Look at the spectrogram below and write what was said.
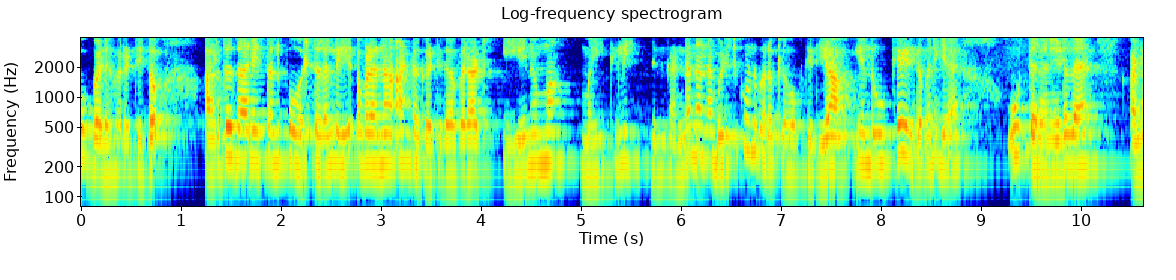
ಒಬ್ಬಳೆ ಹೊರಟಿದ್ದು. ಅರ್ಧ ದಾರಿ ತಲುಪುವಷ್ಟರಲ್ಲಿ ಅವಳನ್ನು ಅಂಡಗಟ್ಟಿದ ವಿರಾಟ್, ಏನಮ್ಮ, ಮೈಥಿಲಿ ನಿನ್ನ ಗಂಡನನ್ನು ಬಿಡಿಸಿಕೊಂಡು ಬರೋಕ್ಕೆ ಹೋಗ್ತಿದೀಯಾ? ಎಂದು ಕೇಳಿದವನಿಗೆ ಉತ್ತರ ನೀಡದೆ. ಅಣ್ಣ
